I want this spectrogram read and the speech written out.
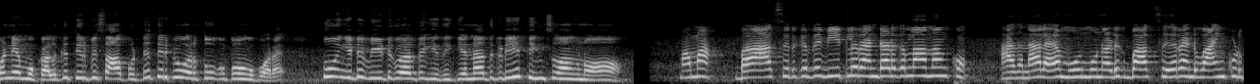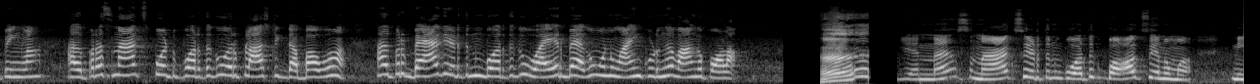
ஒன்னே முக்காலுக்கு திருப்பி சாப்பிட்டு திருப்பி ஒரு தூக்கம் தூங்க போகிறேன் தூங்கிட்டு வீட்டுக்கு வர்றதுக்கு இதுக்கு என்னத்துக்கிட்டே திங்ஸ் வாங்கணும்? மாமா பாக்ஸ் இருக்கிறது வீட்டில் ரெண்டு அடுக்கெல்லாம் தான் இருக்கும். அதனால மூணு மூணு அடுக்கு பாக்ஸ் ரெண்டு வாங்கி கொடுப்பீங்களா? அதுக்கப்புறம் ஸ்நாக்ஸ் போட்டு போகிறதுக்கு ஒரு பிளாஸ்டிக் டப்பாவும் அதுக்கப்புறம் பேக் எடுத்துன்னு போகிறதுக்கு ஒயர் பேக்கும் ஒன்று வாங்கி கொடுங்க வாங்க போகலாம் என்ன ஸ்நாக்ஸ் எடுத்துன்னு போறதுக்கு பாக்ஸ் வேணுமா? நீ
